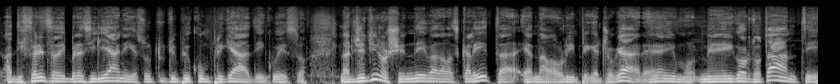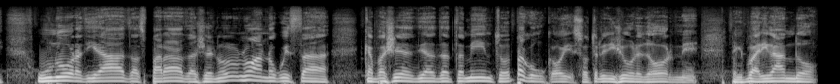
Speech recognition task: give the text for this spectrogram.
a differenza dei brasiliani che sono tutti più complicati in questo l'argentino scendeva dalla scaletta e andava all'Olimpica a giocare eh? Me ne ricordo tanti un'ora tirata, sparata cioè non, non hanno questa capacità di adattamento e poi comunque poi sono 13 ore dormi perché poi arrivando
